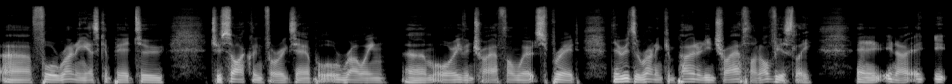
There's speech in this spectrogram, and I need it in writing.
uh, for running as compared to to cycling, for example, or rowing, um, or even triathlon where it's spread. There is a running component in triathlon, obviously, and it, you know it, it,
